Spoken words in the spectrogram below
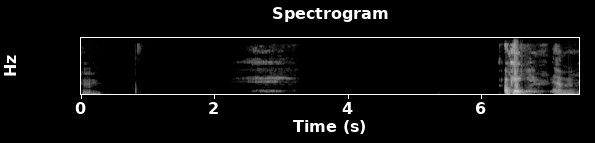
Hm. Okay, ähm,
